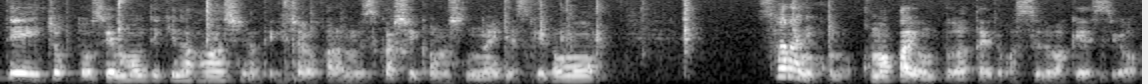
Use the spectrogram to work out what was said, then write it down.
で、ちょっと専門的な話になってきちゃうから難しいかもしれないですけれども、さらにこの細かい音符があったりとかするわけですよ。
